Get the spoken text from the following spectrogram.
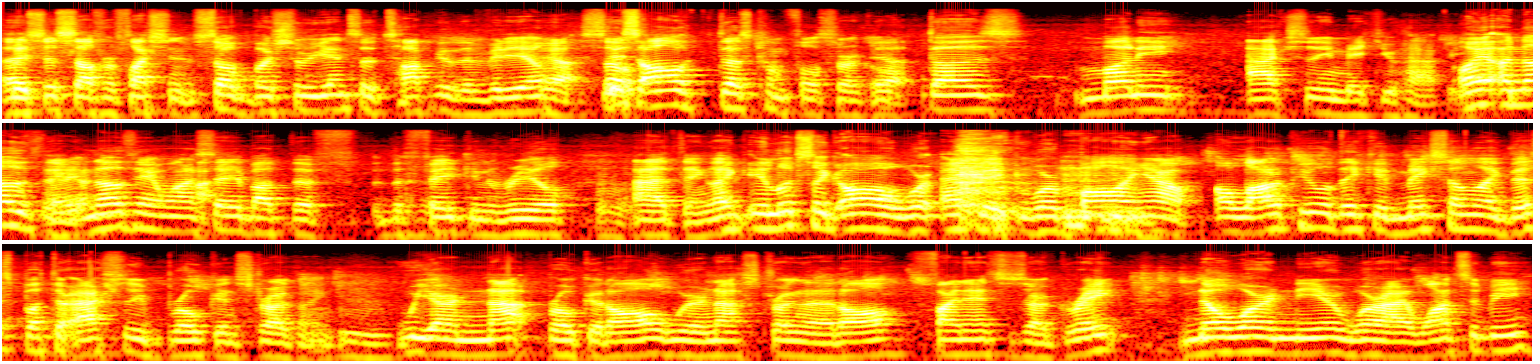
It's just self-reflection. So, but should we get into the topic of the video? Yeah, so- this all does come full circle. Yeah. Does money actually make you happy? Oh yeah, another thing. Right? Another thing I want to say about the the fake and real ad thing. Like it looks like oh we're epic, we're balling out. A lot of people they could make something like this, but they're actually broke and struggling. Mm. We are not broke at all. We're not struggling at all. Finances are great. Nowhere near where I want to be.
